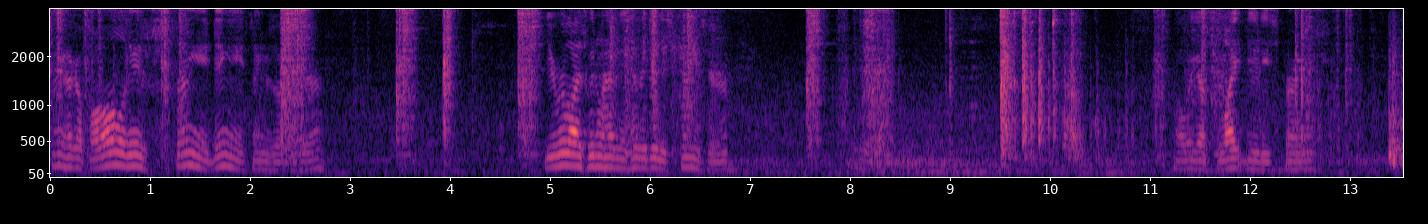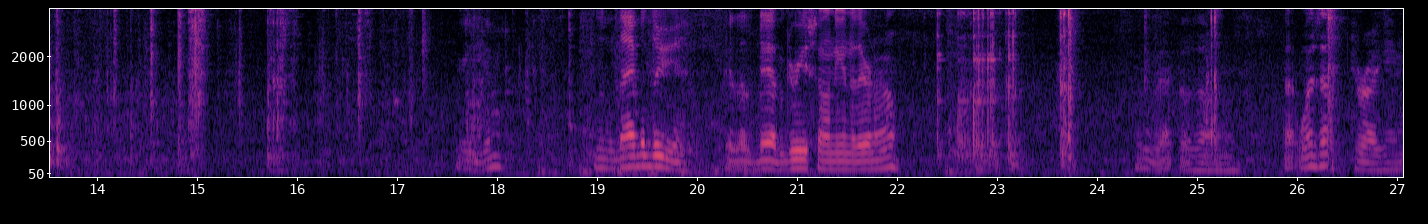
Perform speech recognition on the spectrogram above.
Let me hook up all of these springy dingy things over here. You realize we don't have any heavy duty springs here. Well, we got light duty springs. There you go. Little dab will do you. Get a little dab of grease on the end of there now. Ooh, that goes on. That was that dragging.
